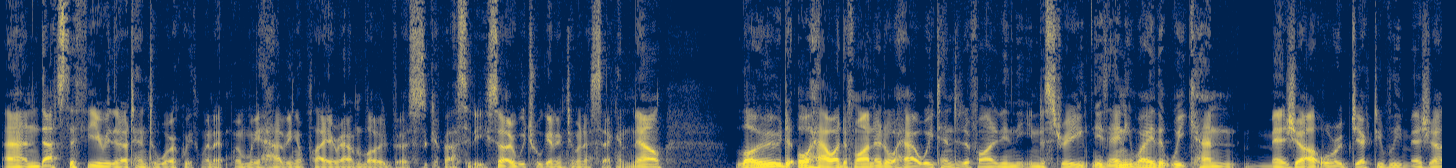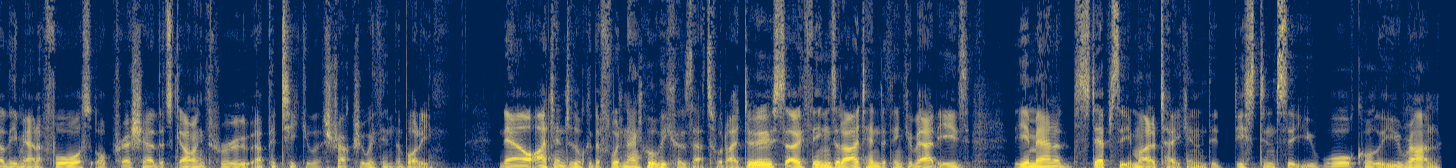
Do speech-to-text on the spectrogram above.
and that's the theory that I tend to work with when it when we're having a play around load versus capacity. So, which we'll get into in a second. Now, load, or how I define it, or how we tend to define it in the industry, is any way that we can measure or objectively measure the amount of force or pressure that's going through a particular structure within the body. Now, I tend to look at the foot and ankle because that's what I do. So, things that I tend to think about is the amount of steps that you might have taken, the distance that you walk or that you run,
